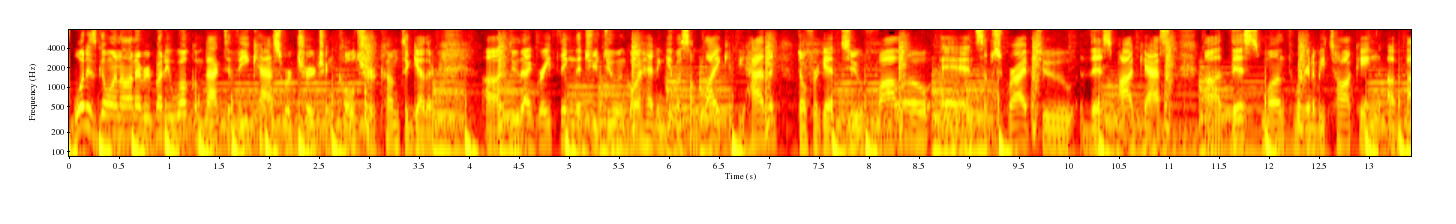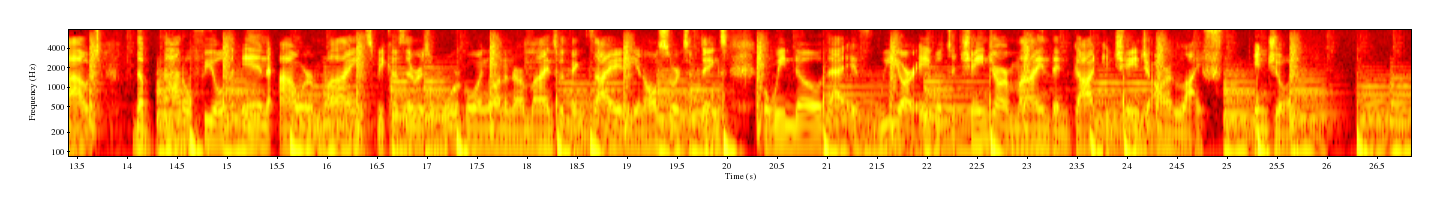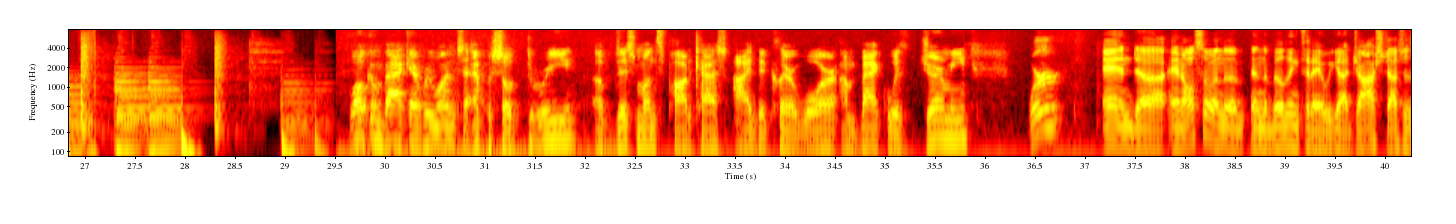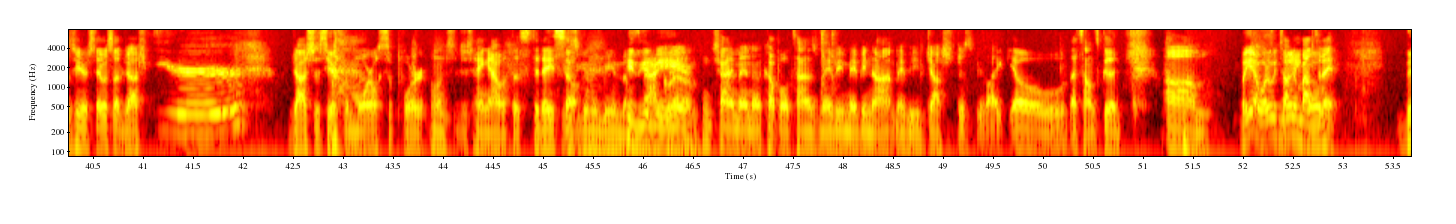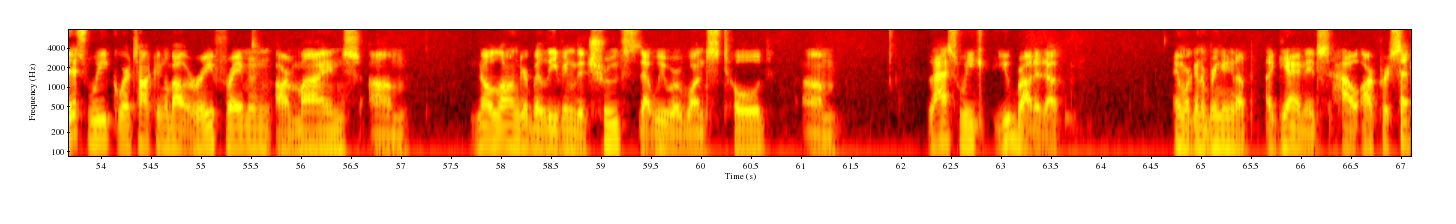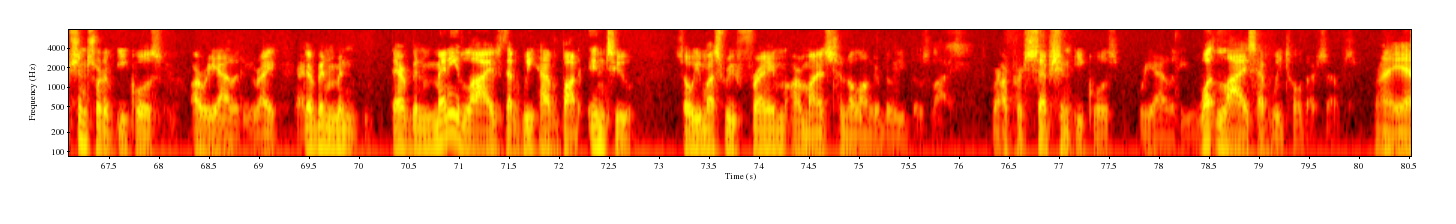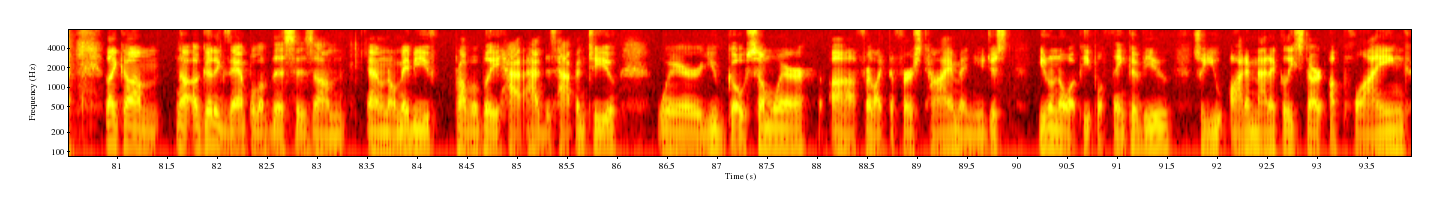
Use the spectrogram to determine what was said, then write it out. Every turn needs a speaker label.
Speaker 1: What is going on, everybody? Welcome back to VCast, where church and culture come together. Uh, do that great thing that you do and go ahead and give us a like if you haven't. Don't forget to follow and subscribe to this podcast. Uh, this month, we're going to be talking about the battlefield in our minds because there is a war going on in our minds with anxiety and all sorts of things. But we know that if we are able to change our mind, then God can change our life. Enjoy.
Speaker 2: Welcome back, everyone, to episode three of this month's podcast. I declare war. I'm back with Jeremy.
Speaker 1: We're and uh, and also in the in the building today we got Josh. Josh is here. Say what's up, Josh. Josh is here for moral support. Wants to just hang out with us today. So
Speaker 2: He's going to be in the
Speaker 1: he's gonna be here
Speaker 2: background.
Speaker 1: and chime in a couple of times, maybe, maybe not. Maybe Josh will just be like, "Yo, that sounds good." Um, but yeah, what are we talking about
Speaker 2: go.
Speaker 1: today?
Speaker 2: This week, we're talking about reframing our minds, um, no longer believing the truths that we were once told. Um, last week, you brought it up, and we're going to bring it up again. It's how our perception sort of equals our reality, right?
Speaker 1: Right.
Speaker 2: There have been man- there have been many lies that we have bought into, so we must reframe our minds to no longer believe those lies.
Speaker 1: Right.
Speaker 2: Our perception equals reality. What lies have we told ourselves?
Speaker 1: Right. Yeah. Like um, a good example of this is um, I don't know. Maybe you've probably ha- had this happen to you, where you go somewhere uh, for like the first time and you just you don't know what people think of you, so you automatically start applying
